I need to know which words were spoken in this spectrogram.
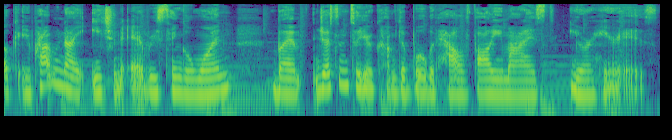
Okay, probably not each and every single one, but just until you're comfortable with how volumized your hair is.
